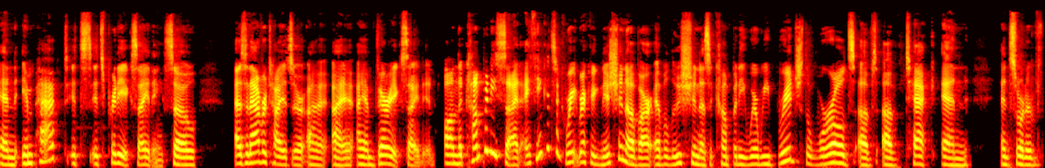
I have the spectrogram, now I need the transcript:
and impact, it's it's pretty exciting. So as an advertiser, I, I, I, am very excited. On the company side, I think it's a great recognition of our evolution as a company where we bridge the worlds of, of tech and and sort of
